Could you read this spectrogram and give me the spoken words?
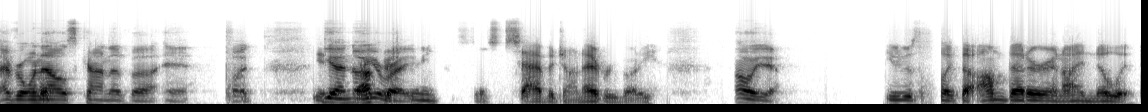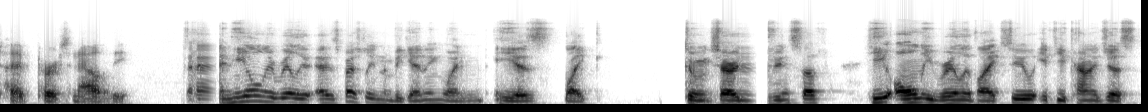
Everyone Yeah. else kind of uh, eh. But Yeah, no, you're right. Strange just savage on everybody. oh yeah, He was like the I'm better and I know it type personality. and he only really, especially in the beginning when he is like doing surgery and stuff, he only really likes you if you kind of just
